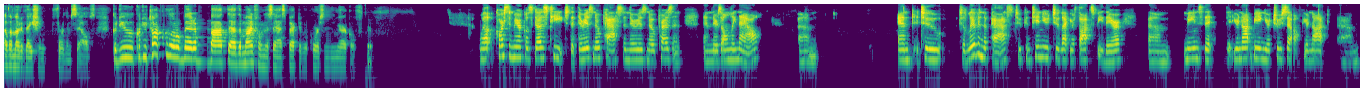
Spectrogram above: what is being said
of a motivation for themselves. Could you could you talk a little bit about the, the mindfulness aspect of A Course in Miracles? Well, A Course in Miracles does teach that there is no past and there is no present, and there's only now. Um, and to to live in the past, to continue to let your thoughts be there, um, means that, that you're not being your true self. You're not um,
